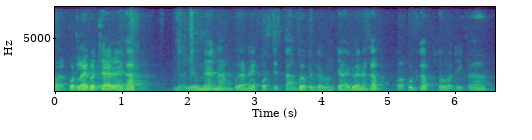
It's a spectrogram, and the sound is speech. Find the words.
ฝากกดไลค์กดแชร์ด้วยครับ อย่าลืมแนะนำเพื่อนให้กดติดตามเพื่อเป็นกำลังใจด้วยนะครับ ขอบคุณครับ สวัสดีครับ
